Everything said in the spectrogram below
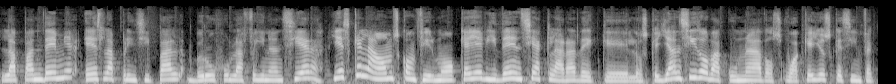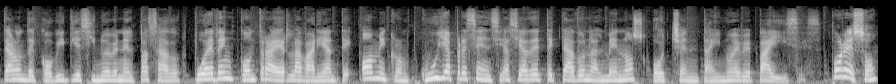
la pandemia es la principal brújula financiera. Y es que la OMS confirmó que hay evidencia clara de que los que ya han sido vacunados o aquellos que se infectaron de COVID-19 en el pasado pueden contraer la variante Omicron, cuya presencia se ha detectado en al menos 89 países. Por eso,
